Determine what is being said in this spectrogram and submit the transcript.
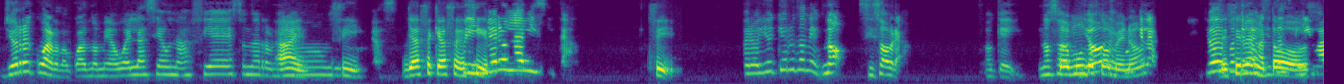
yo recuerdo cuando mi abuela hacía una fiesta, una reunión. sí, ya sé qué hace decir. Primero la visita. Sí. Pero yo quiero también. No, si sobra. Ok. No sobra. Todo el mundo come, ¿no? yo después que la visita se iba.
